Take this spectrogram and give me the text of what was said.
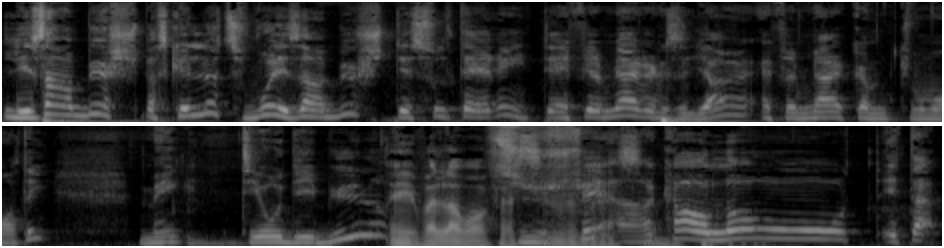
les embûches? Parce que là, tu vois les embûches, tu es sur le terrain. Tu es infirmière auxiliaire, infirmière comme qui va monter. Mais tu es au début, là. Eh, Il va l'avoir tu fais ça. encore l'autre étape.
